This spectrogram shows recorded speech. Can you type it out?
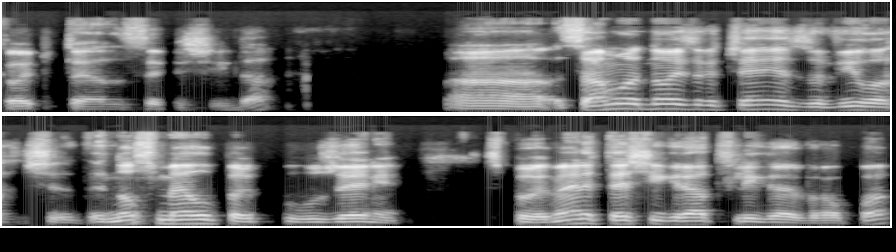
който трябва да се реши, да. А, само едно изречение за Вила, едно смело предположение. Според мен те ще играят в Лига Европа,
